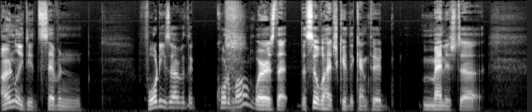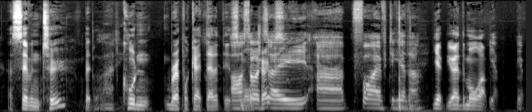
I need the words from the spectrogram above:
only did seven forties over the quarter mile, whereas that the silver HQ that came third managed a a seven two, but Bloody. couldn't replicate that at the oh, so smaller it's tracks. a uh, five together. Yep, you add them all up Yep, yep.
